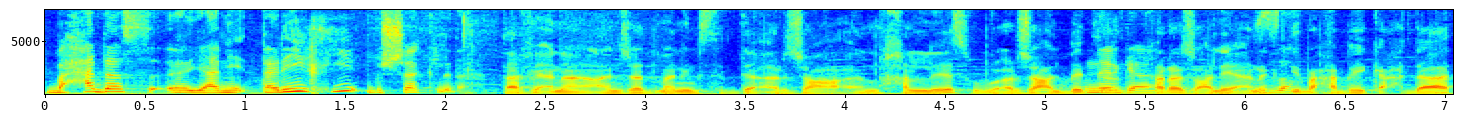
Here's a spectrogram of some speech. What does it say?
بحدث آه، يعني تاريخي بالشكل ده. بتعرفي أنا عن جد ماني مصدق أرجع نخلص وأرجع البيت نرجع. اتفرج عليه أنا. كثير بحب هيك أحداث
